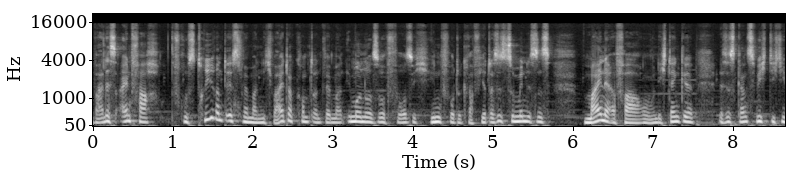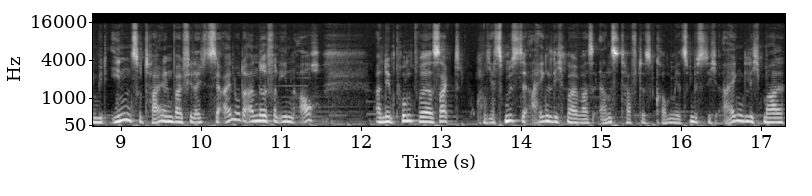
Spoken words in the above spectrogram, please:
weil es einfach frustrierend ist, wenn man nicht weiterkommt und wenn man immer nur so vor sich hin fotografiert. Das ist zumindest meine Erfahrung. Und ich denke, es ist ganz wichtig, die mit Ihnen zu teilen, weil vielleicht ist der ein oder andere von Ihnen auch an dem Punkt, wo er sagt, jetzt müsste eigentlich mal was Ernsthaftes kommen, jetzt müsste ich eigentlich mal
